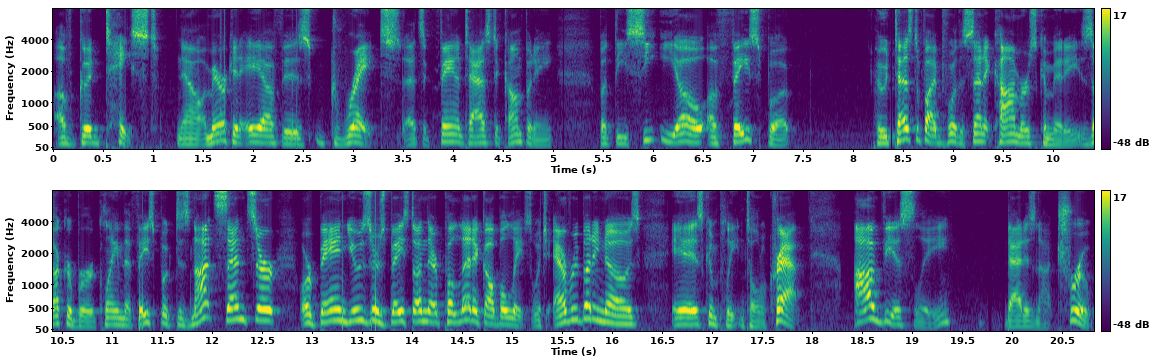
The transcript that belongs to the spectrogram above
of good taste. Now, American AF is great. That's a fantastic company. But the CEO of Facebook who testified before the Senate Commerce Committee, Zuckerberg claimed that Facebook does not censor or ban users based on their political beliefs, which everybody knows is complete and total crap. Obviously, that is not true.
